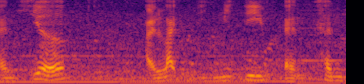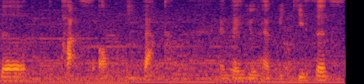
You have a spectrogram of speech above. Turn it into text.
And here, I like the meaty and tender parts of the duck. And then you have the gizzards,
